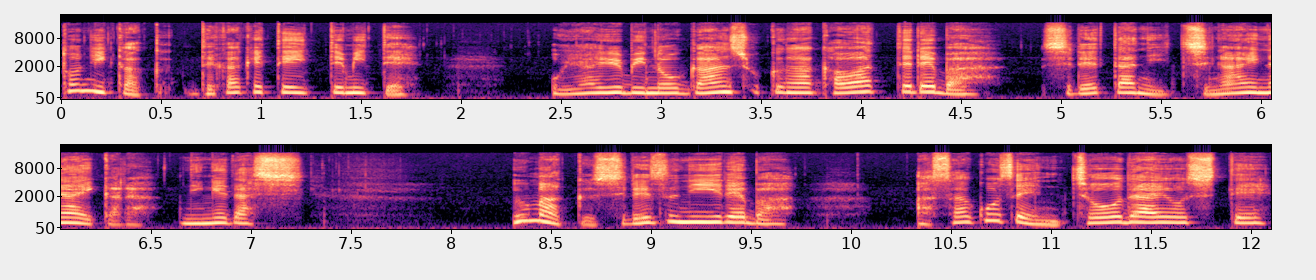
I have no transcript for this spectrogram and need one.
とにかく出かけて行ってみて親指の眼色が変わってれば知れたに違いないから逃げ出しうまく知れずにいれば朝午前頂戴をして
